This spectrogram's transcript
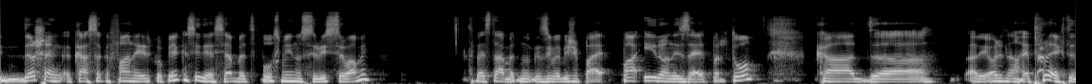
vien, kā saka, fani ir kur piekasīties, jā, bet plus mīnus ir viss ir labi. Tāpēc tā, bet nu, es gribēju pa, paironizēt par to, kad uh, arī oriģinālajie projekti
